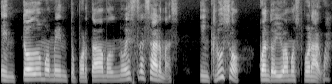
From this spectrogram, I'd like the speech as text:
En todo momento portábamos nuestras armas, incluso cuando íbamos por agua.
